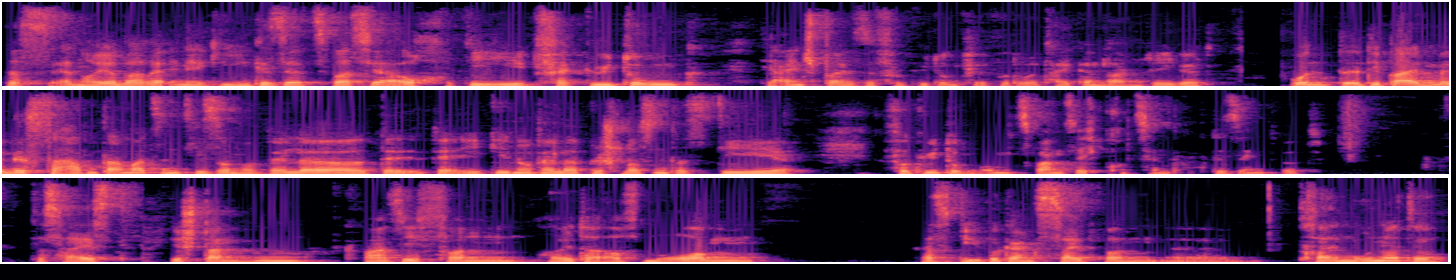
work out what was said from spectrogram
Das Erneuerbare Energiegesetz, was ja auch die Vergütung, die Einspeisevergütung für Photovoltaikanlagen regelt. Und äh, die beiden Minister haben damals in dieser Novelle, der, der EEG-Novelle beschlossen, dass die Vergütung um 20 Prozent abgesenkt wird. Das heißt, wir standen quasi von heute auf morgen also die Übergangszeit waren äh, drei Monate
